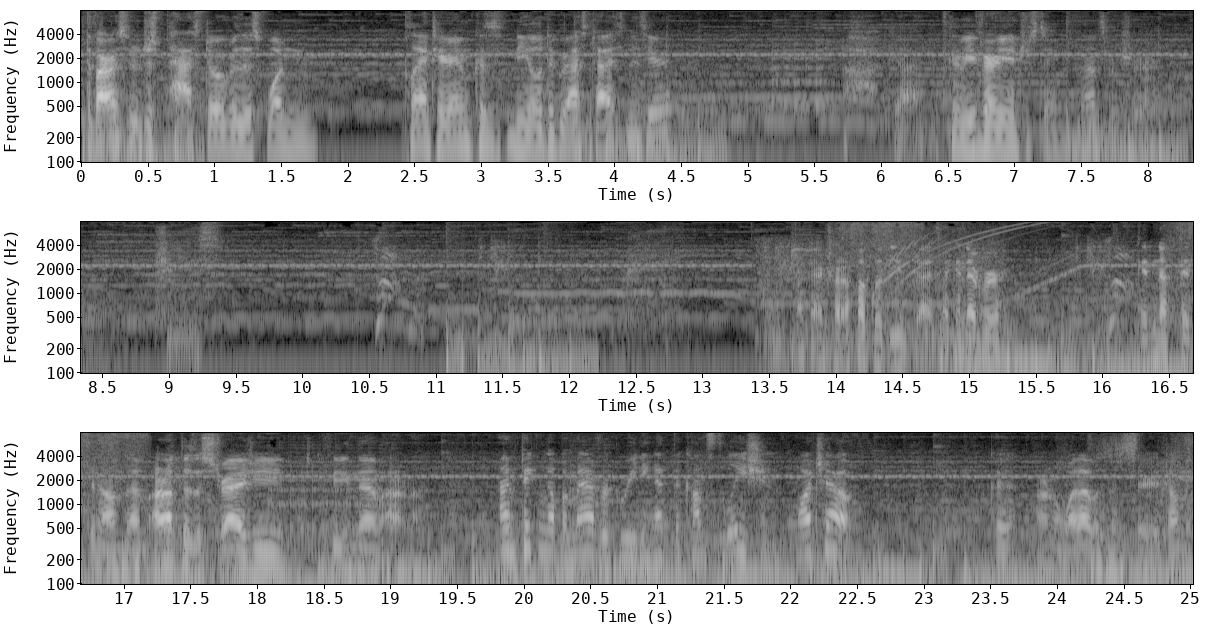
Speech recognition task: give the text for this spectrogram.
the virus would have just passed over this one planetarium because Neil deGrasse Tyson is here? Oh, God. It's going to be very interesting, that's for sure. Jeez. I'm not to try to fuck with these guys. I can never get enough hits in on them. I don't know if there's a strategy to defeating them. I don't know. I'm picking up a Maverick reading at the Constellation. Watch out. Okay, I don't know why that was necessary to tell me.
